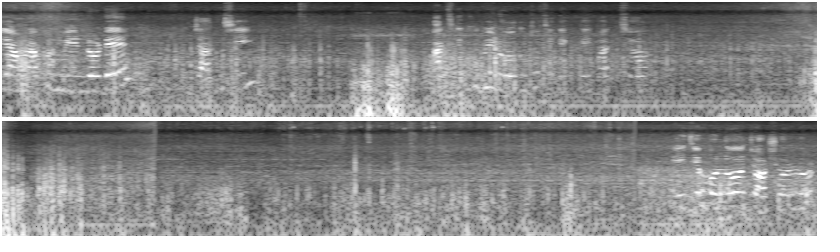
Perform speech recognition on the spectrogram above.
যে আমরা এখন মেন রোডে যাচ্ছি। আজকে খুবই রোদ উঠেছে, দেখতেই পাচ্ছ। এই যে হলো যশোর রোড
